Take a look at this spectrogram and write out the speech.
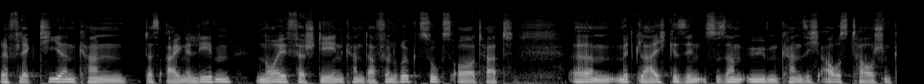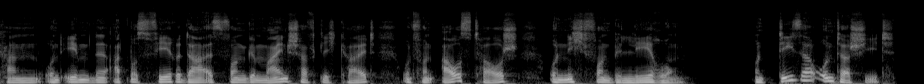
reflektieren kann, das eigene Leben neu verstehen kann, dafür einen Rückzugsort hat, ähm, mit Gleichgesinnten zusammen üben kann, sich austauschen kann und eben eine Atmosphäre da ist von Gemeinschaftlichkeit und von Austausch und nicht von Belehrung. Und dieser Unterschied,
